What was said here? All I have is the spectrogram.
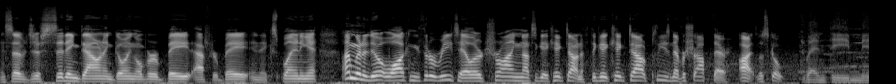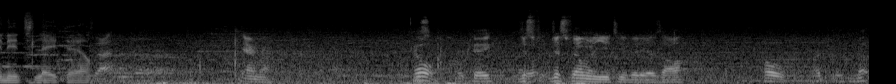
Instead of just sitting down and going over bait after bait and explaining it, I'm gonna do it walking through a retailer, trying not to get kicked out. And if they get kicked out, please never shop there. All right, let's go. 20 minutes later. Camera. Oh, okay. Just just filming YouTube videos all. Oh, I- not-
